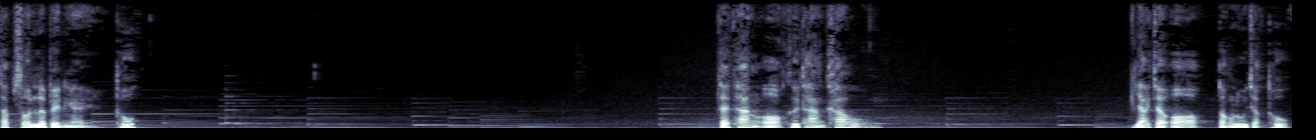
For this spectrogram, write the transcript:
สับสนแล้วเป็นไง ทุกข์แต่ทางออกคือทางเข้า อยากจะออกต้องรู้จักทุกข์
